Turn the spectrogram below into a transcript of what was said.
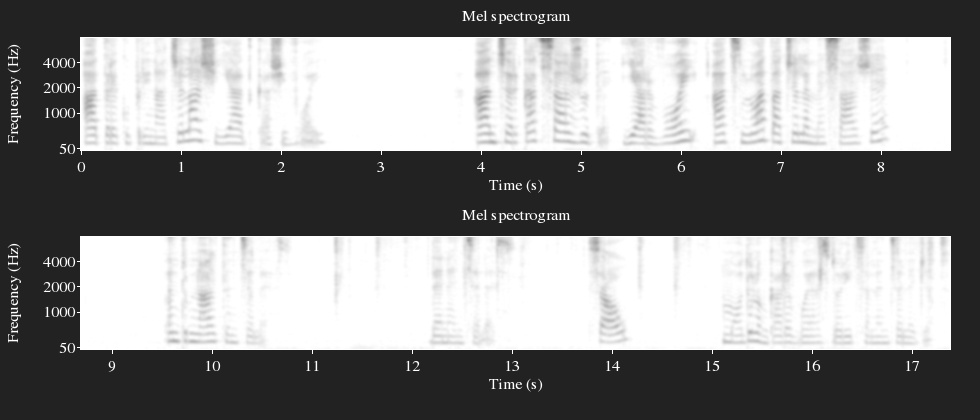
a trecut prin același iad ca și voi, a încercat să ajute, iar voi ați luat acele mesaje într-un alt înțeles, de neînțeles, sau modul în care voi ați dorit să le înțelegeți.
